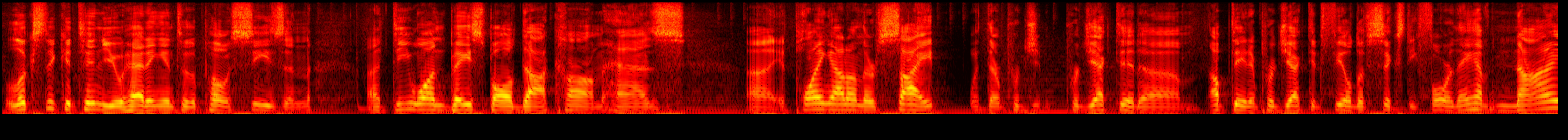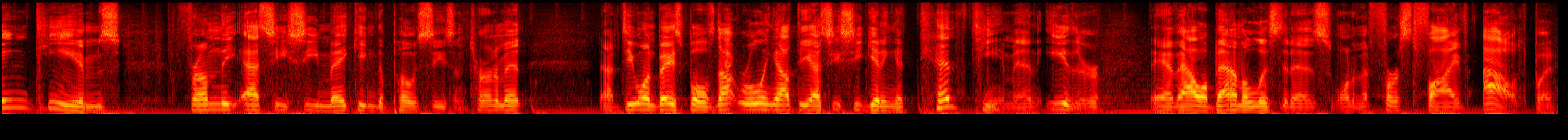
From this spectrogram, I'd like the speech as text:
looks to continue heading into the postseason. Uh, D1Baseball.com has uh, it playing out on their site with their proje- projected, um, updated projected field of 64. They have nine teams from the SEC making the postseason tournament. Now, D1 Baseball is not ruling out the SEC getting a 10th team in either. They have Alabama listed as one of the first five out, but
